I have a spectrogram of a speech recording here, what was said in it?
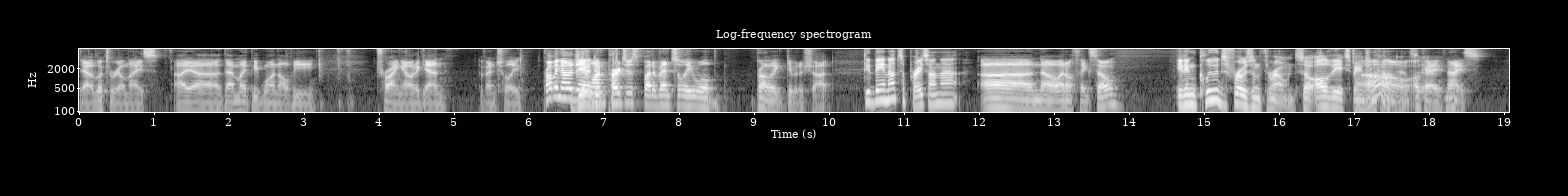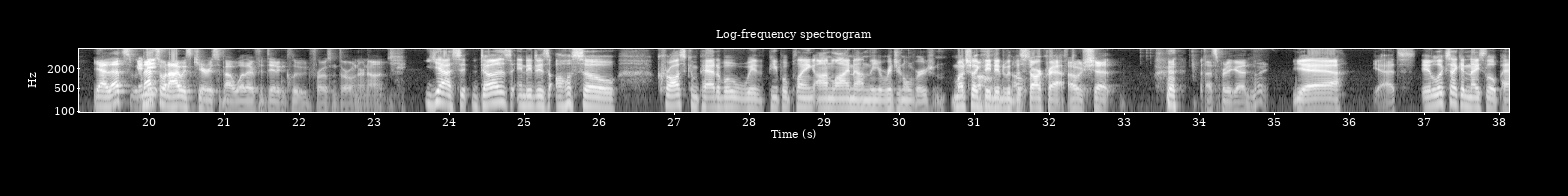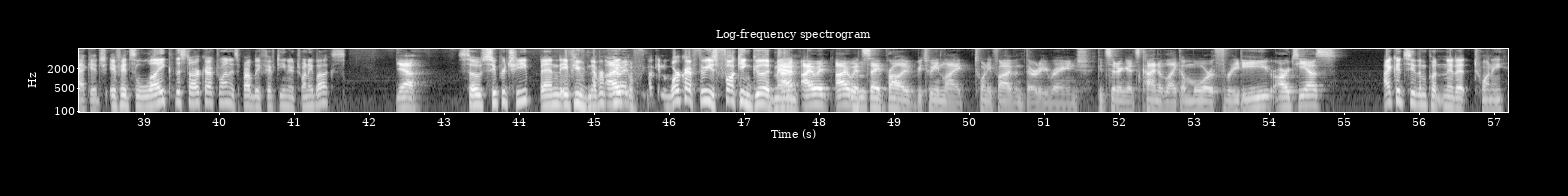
Yeah, it looked real nice. I uh that might be one I'll be trying out again eventually. Probably not a day Yeah, one did- purchase, but eventually we'll probably give it a shot. Did they announce a price on that? Uh no, I don't think so. It includes Frozen Throne, so all of the expansion Oh, okay, nice. Yeah, that's And that's it- what I was curious about whether if it did include Frozen Throne or not. Yes, it does, and it is also cross compatible with people playing online on the original version, much like they Oh, did with oh. the StarCraft. Oh shit. that's pretty good. Nice. Yeah. Yeah, it's it looks like a nice little package. If it's like the StarCraft one, it's probably 15 or 20 bucks. Yeah. So super cheap and if you've never played would- fucking Warcraft 3 is fucking good, man. I, I would I would Mhm. say probably between like 25 and 30 range, considering it's kind of like a more 3D RTS. I could see them putting it at 20.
